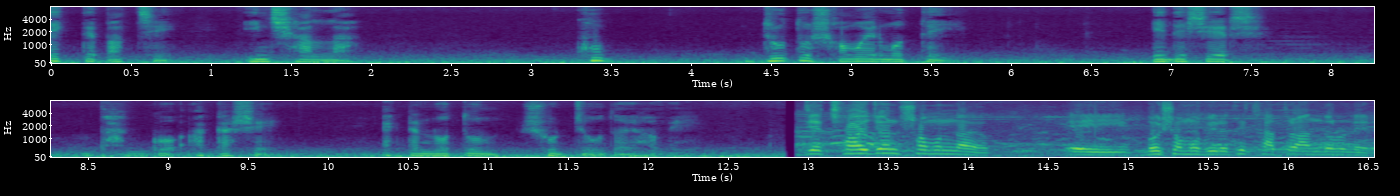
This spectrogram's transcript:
দেখতে পাচ্ছি ইনশাল্লাহ খুব দ্রুত সময়ের মধ্যেই এদেশের ভাগ্য আকাশে একটা নতুন সূর্য উদয় হবে। যে ছয়জন সমন্বয়ক এই বৈষম্য বিরোধী ছাত্র আন্দোলনের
